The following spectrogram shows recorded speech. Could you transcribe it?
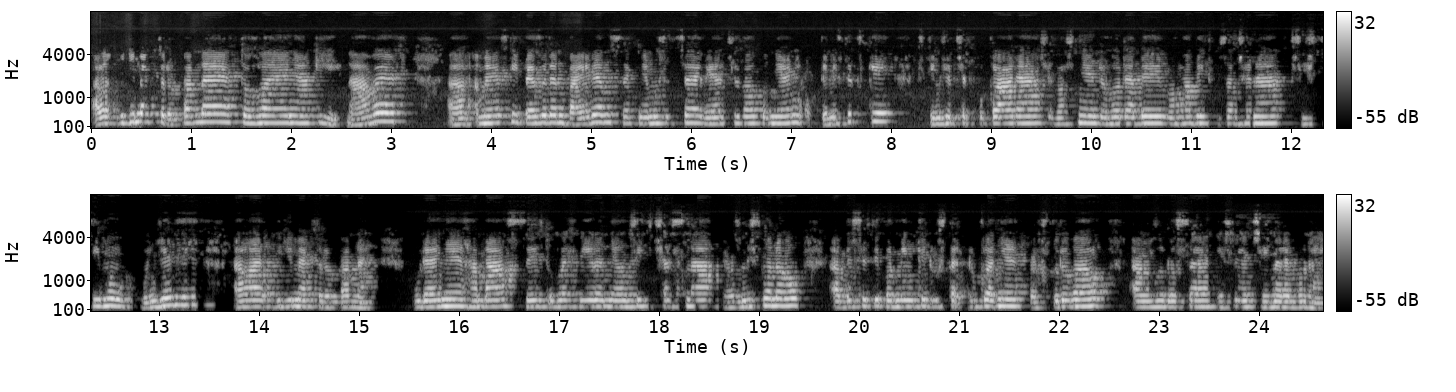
Ale uvidíme, jak to dopadne. Tohle je nějaký návrh. Americký prezident Biden se k němu sice vyjadřoval poměrně optimisticky, s tím, že předpokládá, že vlastně dohoda by mohla být uzavřena k příštímu pondělí, ale uvidíme, jak to dopadne. Údajně Hamas si v tuhle chvíli měl vzít čas na rozmyslenou, aby si ty podmínky důkladně prostudoval a rozhodl se, jestli je přijme nebo ne.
